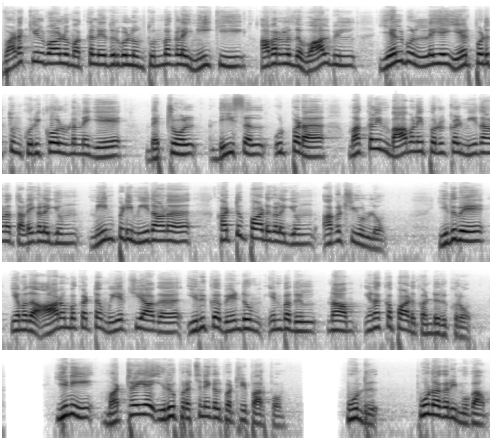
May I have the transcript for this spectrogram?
வடக்கில் வாழும் மக்கள் எதிர்கொள்ளும் துன்பங்களை நீக்கி அவர்களது வாழ்வில் இயல்பு நிலையை ஏற்படுத்தும் குறிக்கோளுடனேயே பெட்ரோல் டீசல் உட்பட மக்களின் பாவனைப் பொருட்கள் மீதான தடைகளையும் மீன்பிடி மீதான கட்டுப்பாடுகளையும் அகற்றியுள்ளோம். இதுவே எமது ஆரம்பகட்ட முயற்சியாக இருக்க வேண்டும் என்பதில் நாம் இணக்கப்பாடு கண்டிருக்கிறோம். இனி மற்றைய இரு பிரச்சனைகள் பற்றி பார்ப்போம். மூன்று பூநகரி முகாம்.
